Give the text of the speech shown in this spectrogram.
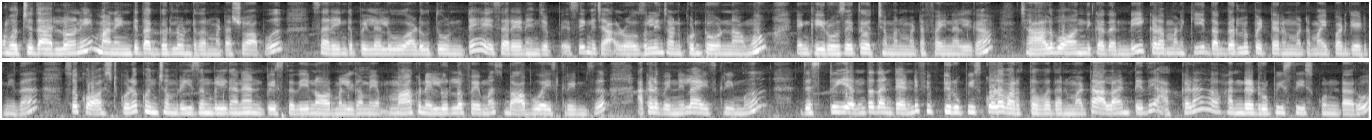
వచ్చే దారిలోనే మన ఇంటి దగ్గరలో ఉంటుంది అనమాట షాపు. సరే ఇంకా పిల్లలు అడుగుతూ ఉంటే సరే నేను చెప్పేసి ఇంకా చాలా రోజుల నుంచి అనుకుంటూ ఉన్నాము. ఇంకా ఈ రోజు అయితే వచ్చామన్నమాట ఫైనల్గా. చాలా బాగుంది కదండి. ఇక్కడ మనకి దగ్గరలో పెట్టారనమాట మైపాడ్ గేట్ మీద. సో కాస్ట్ కూడా కొంచెం రీజనబుల్గానే అనిపిస్తుంది. నార్మల్గా మాకు నెల్లూరులో ఫేమస్ బాబు ఐస్ క్రీమ్స్. అక్కడ వెన్నెలా ఐస్ క్రీమ్. జస్ట్ ఎంతదంటే అండి ఫిఫ్టీ రూపీస్ కూడా వర్త్ అవ్వదు అనమాట అలాంటిది అక్కడ హండ్రెడ్ రూపీస్ తీసుకుంటారు.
